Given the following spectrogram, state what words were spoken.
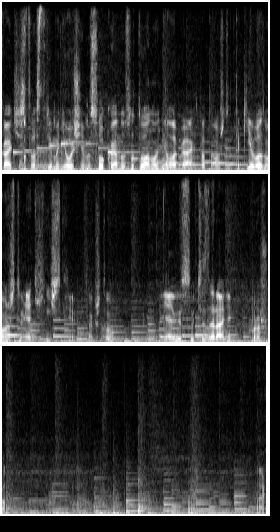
Качество стрима не очень высокое, но зато оно не лагает, потому что такие возможности у меня технические. Так что не обессудьте заранее, прошу. Так.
